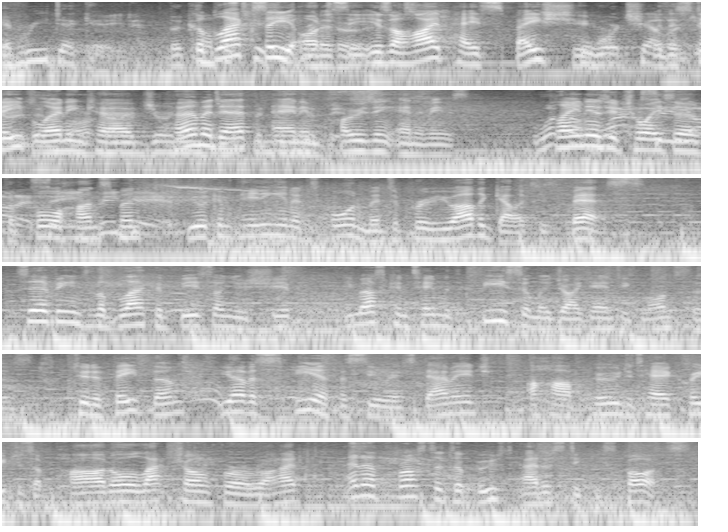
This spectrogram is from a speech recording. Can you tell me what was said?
Every decade, the, The Blacksea Odyssey returns. is a high-paced space shooter with a steep learning embark on a curve, permadeath, and imposing enemies. What Playing as your choice Sea of the four huntsmen, begins. you are competing in a tournament to prove you are the galaxy's best. Surfing into the black abyss on your ship, you must contend with fearsomely gigantic monsters. To defeat them, you have a spear for serious damage, a harpoon to tear creatures apart or latch on for a ride, and a thruster to boost out of sticky spots.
